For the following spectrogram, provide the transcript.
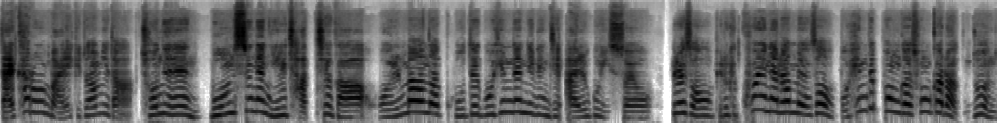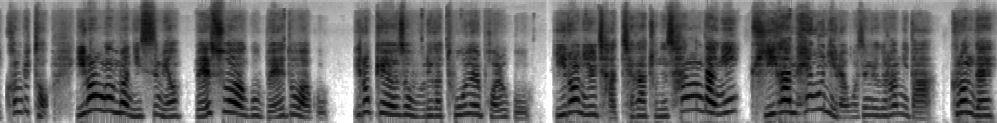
날카로운 말이기도 합니다. 저는 몸 쓰는 일 자체가 얼마나 고되고 힘든 일인지 알고 있어요. 그래서 이렇게 코인을 하면서 뭐 핸드폰과 손가락, 눈, 컴퓨터 이런 것만 있으면 매수하고 매도하고 이렇게 해서 우리가 돈을 벌고 이런 일 자체가 저는 상당히 귀한 행운이라고 생각을 합니다. 그런데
